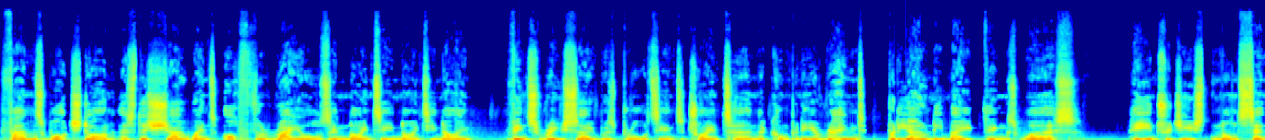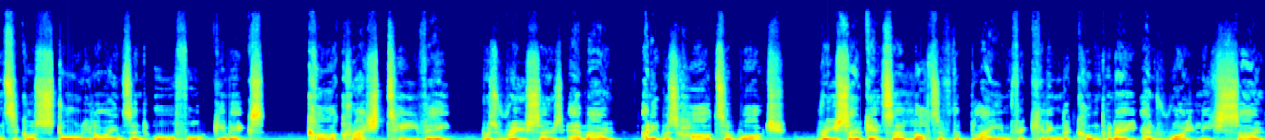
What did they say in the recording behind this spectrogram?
Fans watched on as the show went off the rails in 1999 Vince Russo was brought in to try and turn the company around, but he only made things worse. He introduced nonsensical storylines and awful gimmicks. Car Crash TV was Russo's MO, and it was hard to watch. Russo gets a lot of the blame for killing the company, and rightly so,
